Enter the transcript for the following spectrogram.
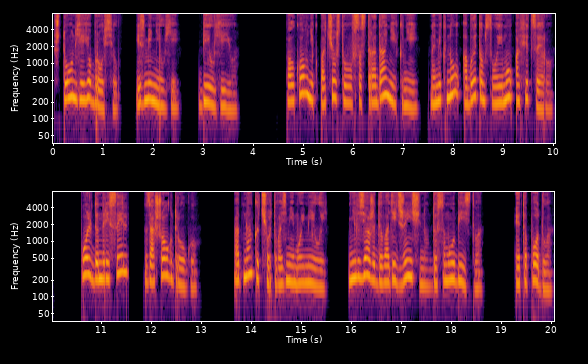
что он ее бросил, изменил ей, бил ее. Полковник, почувствовав сострадание к ней, намекнул об этом своему офицеру. Поль де Нрисель зашел к другу. «Однако, черт возьми, мой милый, нельзя же доводить женщину до самоубийства. Это подло».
